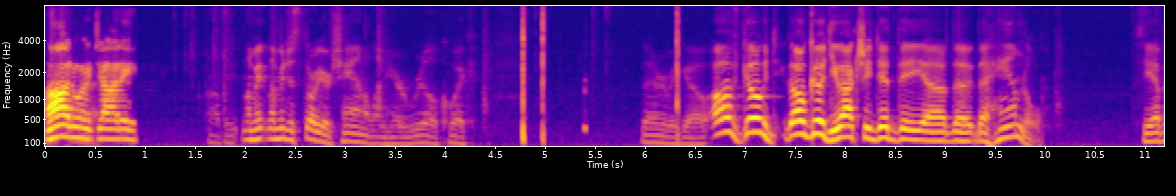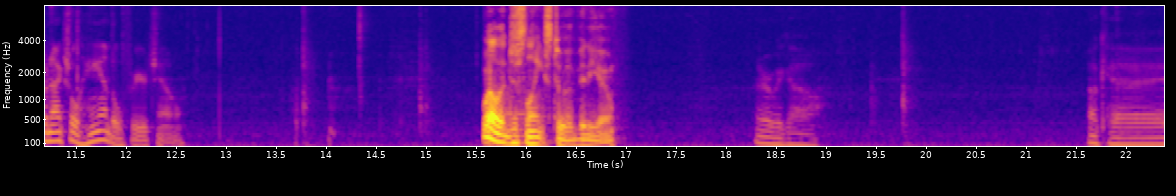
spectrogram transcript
Onward, Johnny. Let me let me just throw your channel in here real quick. There we go. Oh, good. Oh, good. You actually did the uh, the the handle. So you have an actual handle for your channel. Well, it just links to a video. There we go. Okay.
